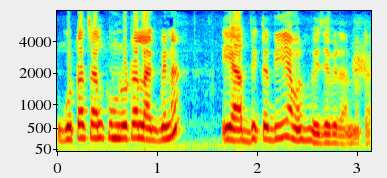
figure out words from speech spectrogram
গোটা চাল কুমড়োটা লাগবে না, এই অর্ধেকটা দিয়ে আমার হয়ে যাবে রান্নাটা।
